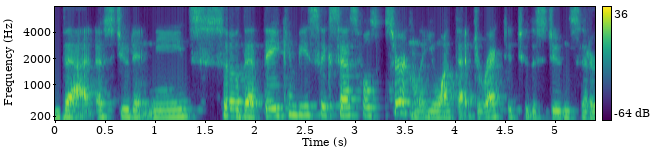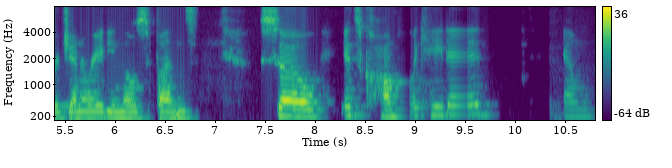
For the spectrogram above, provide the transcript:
that a student needs so that they can be successful. Certainly, you want that directed to the students that are generating those funds. So it's complicated. And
